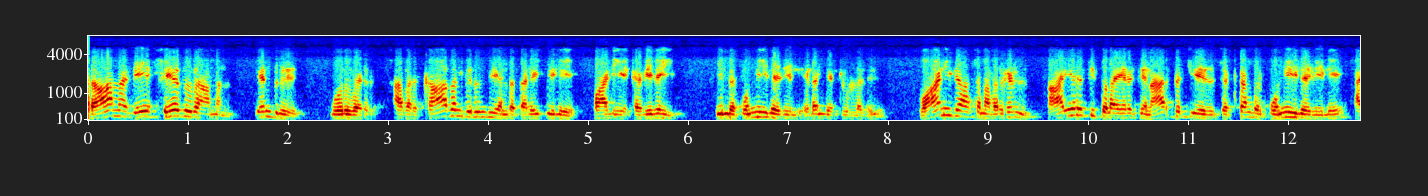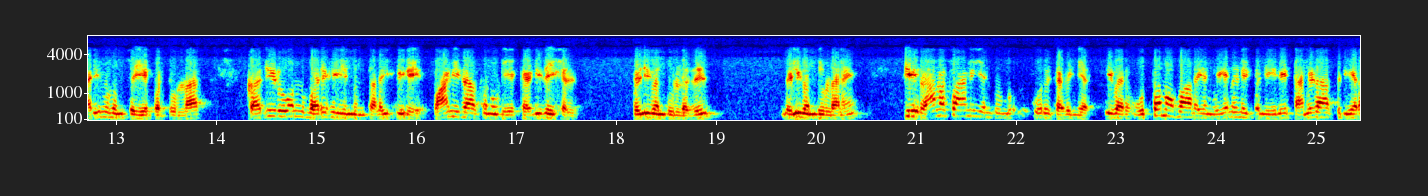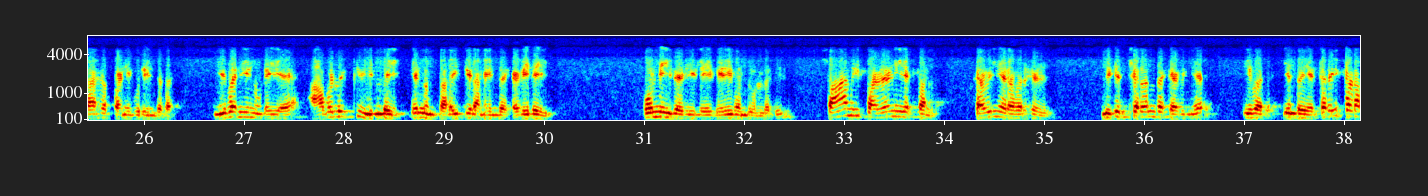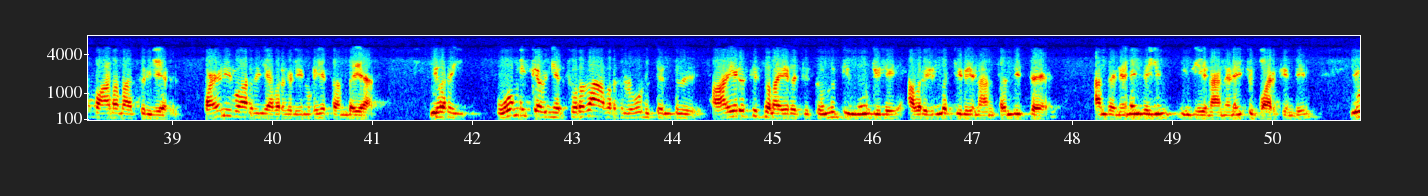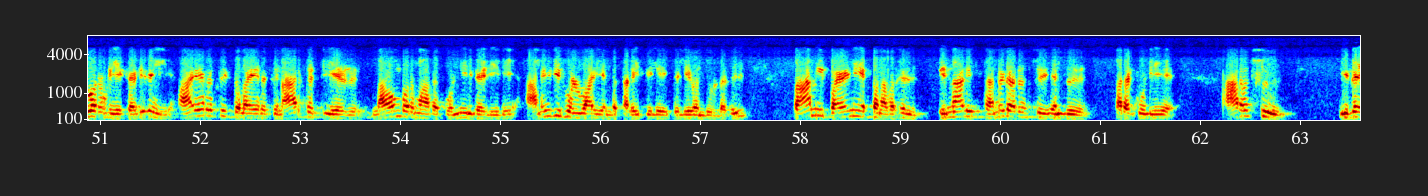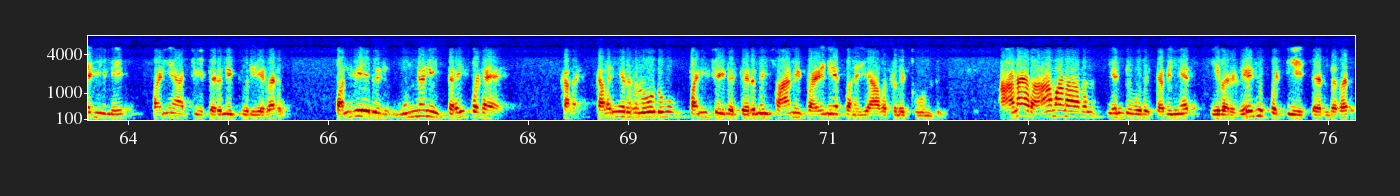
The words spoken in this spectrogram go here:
ராமதே சேதுராமன் என்று ஒருவர் அவர் காதல் விருந்து என்ற தலைப்பிலே பாடிய கவிதை இந்த பொன்னிதழில் இடம்பெற்றுள்ளது வாணிதாசன் அவர்கள் ஆயிரத்தி தொள்ளாயிரத்தி நாற்பத்தி ஏழு செப்டம்பர் பொன்னிதழிலே அறிமுகம் செய்யப்பட்டுள்ளார். கதிரோன் வருகை என்னும் தலைப்பிலே வாணிதாசனுடைய கவிதைகள் வெளிவந்துள்ளது. வெளிவந்துள்ளன. டி ராமசாமி என்றும் ஒரு கவிஞர். இவர் உத்தமபாளையம் உயர்நிலைப் பள்ளியிலே தமிழாசிரியராக பணிபுரிந்தவர். இவரினுடைய அவளுக்கு இல்லை என்னும் தலைப்பில் அமைந்த கவிதை பொன்னிதழிலே வெளிவந்துள்ளது. சாமி பழனியப்பன் கவிஞர் அவர்கள் மிகச்சிறந்த கவிஞர். இவர் இன்றைய திரைப்பட பாடலாசிரியர் பழனி பாரதி அவர்களினுடைய தந்தையார். இவரை ஓமை கவிஞர் சுரதா அவர்களோடு சென்று ஆயிரத்தி தொள்ளாயிரத்தி தொண்ணூத்தி மூன்றிலே அவர் இல்லத்திலே நான் சந்தித்த அந்த நினைவையும் இங்கே நான் நினைத்து பார்க்கின்றேன். இவருடைய கவிதை ஆயிரத்தி தொள்ளாயிரத்தி நாற்பத்தி ஏழு நவம்பர் மாத பொன்னியின் பொன்னியிலே அமைதி கொள்வாய் என்ற தலைப்பிலே வெளிவந்துள்ளது. சாமி பழனியப்பன் அவர்கள் பின்னாளில் தமிழரசு என்று வரக்கூடிய அரசு இதழிலே பணியாற்றிய பெருமைக்குரியவர். பல்வேறு முன்னணி திரைப்பட கல கலைஞர்களோடும் பணி செய்த பெருமை சாமி பழனியப்பன் ஐயா அவர்களுக்கு உண்டு. ஆனா ராமநாதன் என்று ஒரு கவிஞர் இவர் வேகுப்பட்டியைச் சேர்ந்தவர்.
